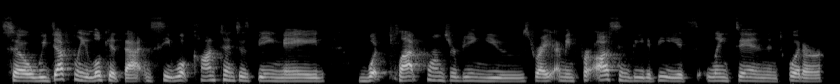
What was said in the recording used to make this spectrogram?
so we definitely look at that and see what content is being made, what platforms are being used, right? I mean, for us in B2B, it's LinkedIn and Twitter.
